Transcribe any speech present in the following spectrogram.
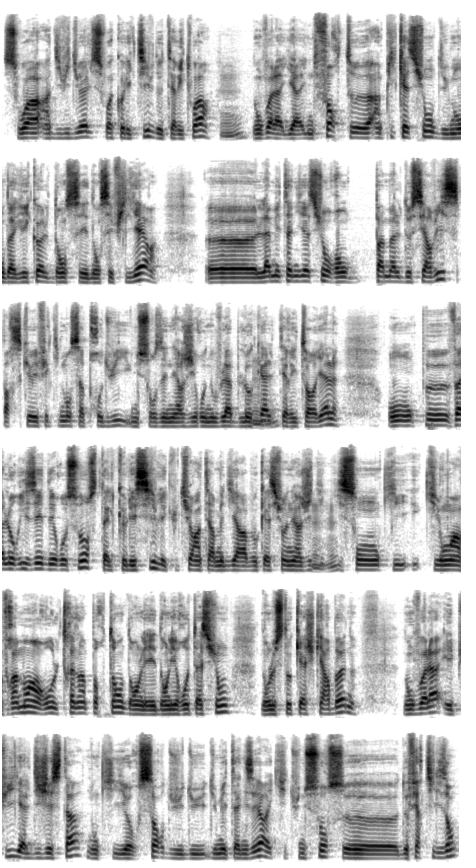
soit individuels, soit collectifs de territoire. Mmh. Donc voilà, il y a une forte implication du monde agricole dans ces, dans ces filières. Euh, la méthanisation rend pas mal de services parce qu'effectivement, ça produit une source d'énergie renouvelable locale, mhm. territoriale. On peut valoriser des ressources telles que les cibles, les cultures intermédiaires à vocation énergétique, mhm. qui, sont, qui, qui ont vraiment un rôle très important dans les, dans les rotations, dans le stockage carbone. Donc voilà, et puis il y a le digesta, donc qui ressort du, du, du méthaniseur et qui est une source euh, de fertilisant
